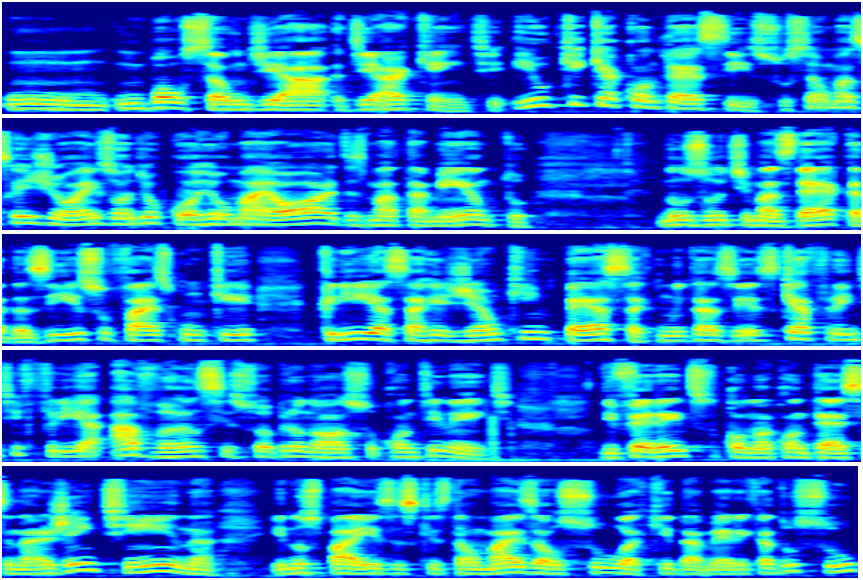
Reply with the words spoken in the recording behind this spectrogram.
um, um bolsão de ar, de ar quente. E o que, que acontece isso? São umas regiões onde ocorreu o maior desmatamento nos últimas décadas e isso faz com que crie essa região que impeça muitas vezes que a frente fria avance sobre o nosso continente diferentes como acontece na Argentina e nos países que estão mais ao sul aqui da América do Sul,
